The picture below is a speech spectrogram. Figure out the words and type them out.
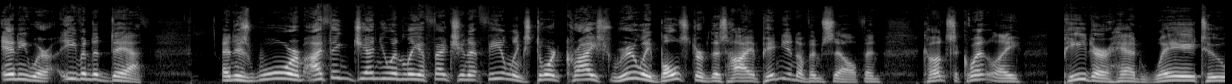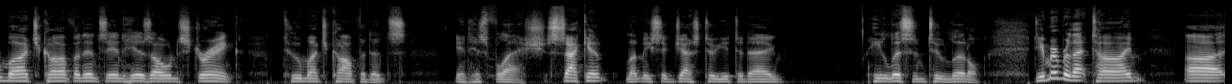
anywhere, even to death. And his warm, I think genuinely affectionate feelings toward Christ really bolstered this high opinion of himself and consequently Peter had way too much confidence in his own strength too much confidence in his flesh. Second, let me suggest to you today, he listened too little. Do you remember that time uh,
